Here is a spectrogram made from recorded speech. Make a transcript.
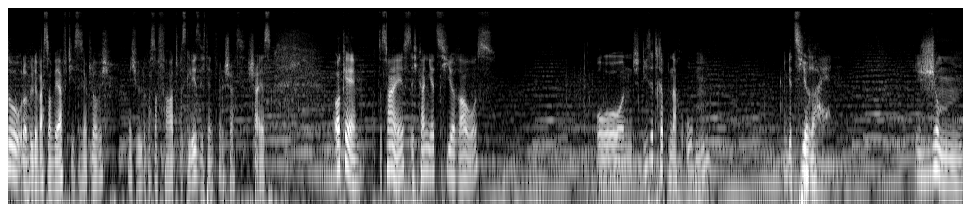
So, oder Wilde Wasserwerft hieß es ja, glaube ich. Nicht wilde Wasserfahrt. Was lese ich denn für einen Scheiß? Scheiß. Okay. Das heißt, ich kann jetzt hier raus. Und diese Treppe nach oben. Und jetzt hier rein. Jum.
